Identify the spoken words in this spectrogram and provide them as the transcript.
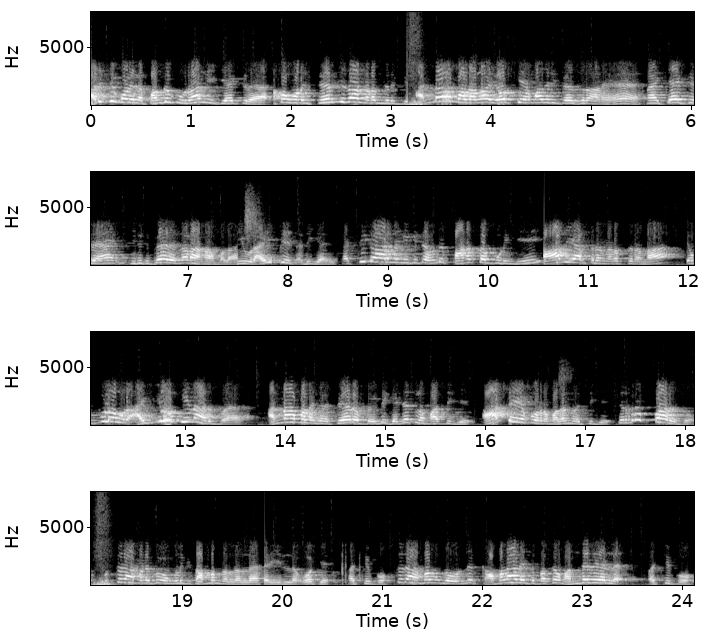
அடிச்ச கோடையில பங்கு கூடுறா நீ கேட்கிற அப்ப உனக்கு தெரிஞ்சுதான் நடந்திருக்கு. அண்ணாமலை எல்லாம் யோசிய மாதிரி பேசுறானே. நான் கேட்கிறேன் இதுக்கு பேர் என்னடா அண்ணாமலை? நீ ஒரு ஐபிஎஸ் அதிகாரி. கட்சிக்காரனுங்க கிட்ட வந்து பணத்தை புடுங்கி பாத யாத்திரை நடத்துறனா எவ்வளவு ஒரு அயோக்கியனா இருப்ப? அண்ணாமலைங்கிற பேரை போயிட்டு கெஜெட்ல மாத்திக்கு. ஆட்டையை போடுற மலன்னு வச்சுக்கு. சிறப்பா இருக்கும். முத்துராமனுக்கு உங்களுக்கு சம்பந்தம் இல்ல சரி இல்ல. ஓகே. வச்சுப்போம். முத்துராமன் உங்க வந்து கமலாலயத்து பக்கம் வந்ததே இல்ல. வச்சுப்போம்.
